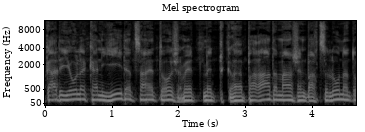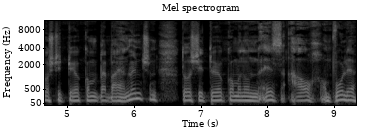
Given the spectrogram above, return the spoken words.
Guardiola kann jederzeit durch mit mit äh, Parademarsch in Barcelona durch die Tür kommen, bei Bayern München durch die Tür kommen und ist auch, obwohl er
